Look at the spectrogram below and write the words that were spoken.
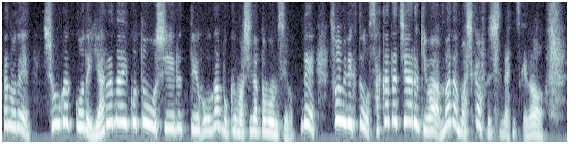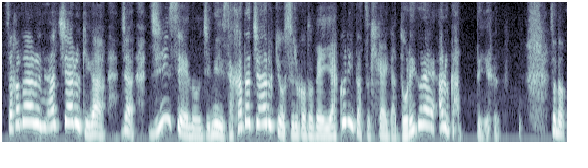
なので、小学校でやらないことを教えるっていう方が僕マシだと思うんですよ。で、そういう意味でいくと、逆立ち歩きはまだマシかもしれないんですけど、逆立ち歩きが、じゃあ人生のうちに逆立ち歩きをすることで役に立つ機会がどれぐらいあるかっていう。その、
